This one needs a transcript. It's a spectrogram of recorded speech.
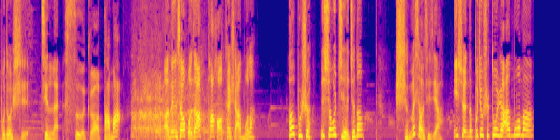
不多时，进来四个大妈。啊，那个小伙子啊，趴好，开始按摩了。啊，不是，小姐姐呢？什么小姐姐啊？你选的不就是多人按摩吗？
